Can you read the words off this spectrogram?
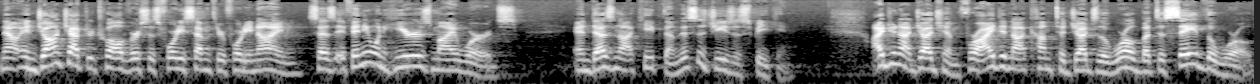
Now, in John chapter 12, verses 47 through 49, says, If anyone hears my words and does not keep them, this is Jesus speaking. I do not judge him, for I did not come to judge the world, but to save the world.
